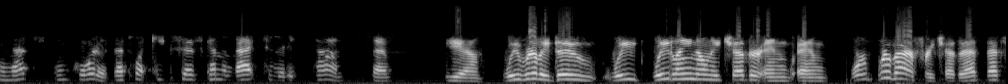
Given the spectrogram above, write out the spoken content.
and that's important. That's what keeps us coming back to it each time. So Yeah, we really do. We we lean on each other, and and we're we're there for each other. That that's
